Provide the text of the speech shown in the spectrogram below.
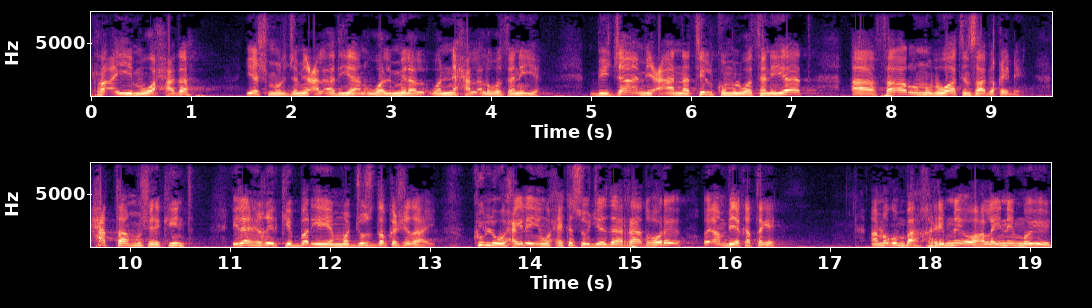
ra'yi muwaxada yashmul jamiica aladyaan walmilal walnixal alwathaniya bijaamici ana tilkum alwathaniyaat aahaaru nubuwaatin saabiqay dheh xataa mushrikiinta ilaahay khayrkii baryaya majuus dabka shidahay. Kulli waxay leeyihiin waxay ka soo jeedaa raad hore oy ambiya ka tageen. Annagunbaa kharibnay oo hallaynay mooyeen.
